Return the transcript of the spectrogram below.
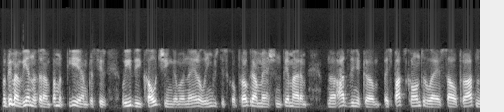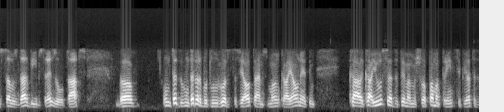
Nu, piemēram, viena no tādām pamatpieejām, kas ir līdzīga coachingam un neirolingvistisko programmēšanu, piemēram, atziņa, ka es pats kontrolēju savu prātu un savus darbības rezultātus. Uh, un, tad, un tad varbūt rodas tas jautājums man kā jaunietim, kā, kā jūs redzat, piemēram, šo pamatprincipu, ja tad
